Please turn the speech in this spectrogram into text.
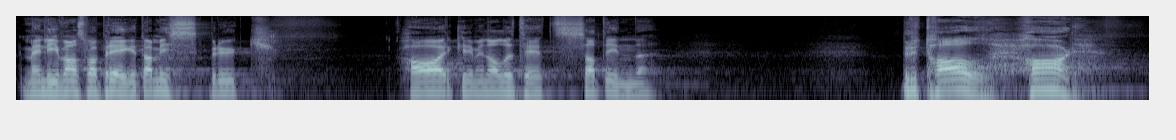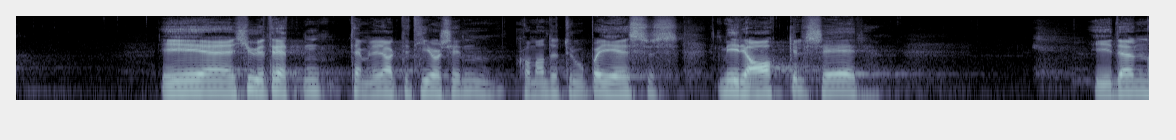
Men livet hans var preget av misbruk, hard kriminalitet, satt inne brutal, hard. I 2013, eh, temmelig nøyaktig ti år siden, kom han til tro på Jesus. Et mirakel skjer i den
